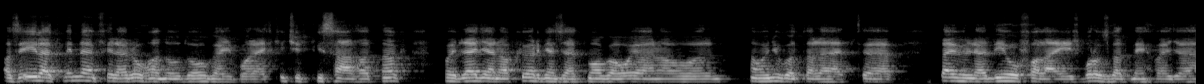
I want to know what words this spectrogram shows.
az élet mindenféle rohanó dolgaiból egy kicsit kiszállhatnak, hogy legyen a környezet maga olyan, ahol, ahol nyugodtan lehet eh, leülni a diófalá és borozgatni, hogy, eh,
